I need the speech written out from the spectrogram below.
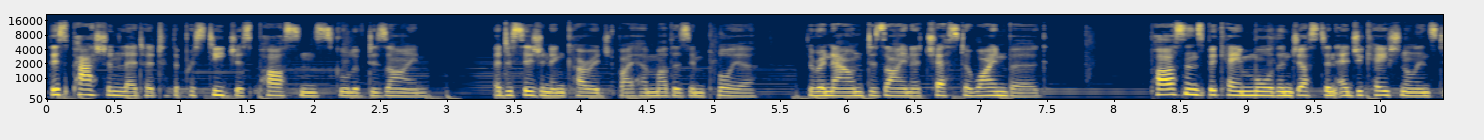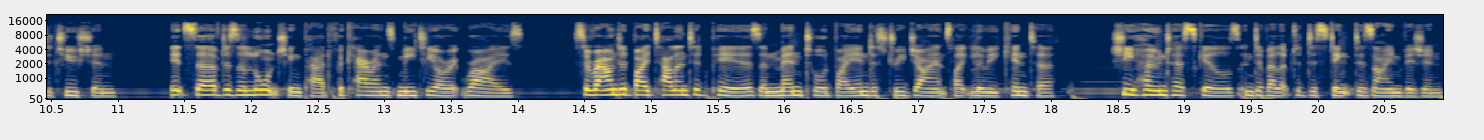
This passion led her to the prestigious Parsons School of Design, a decision encouraged by her mother's employer, the renowned designer Chester Weinberg. Parsons became more than just an educational institution, it served as a launching pad for Karan's meteoric rise. Surrounded by talented peers and mentored by industry giants like Louis Kinter, she honed her skills and developed a distinct design vision.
